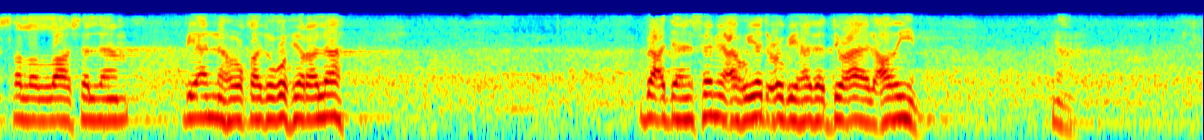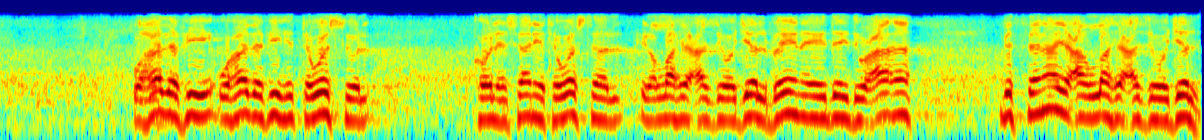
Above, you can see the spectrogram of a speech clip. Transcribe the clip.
صلى الله عليه وسلم بأنه قد غفر له بعد أن سمعه يدعو بهذا الدعاء العظيم. نعم. وهذا فيه وهذا فيه التوسل كون الإنسان يتوسل إلى الله عز وجل بين يدي دعائه بالثناء على الله عز وجل.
